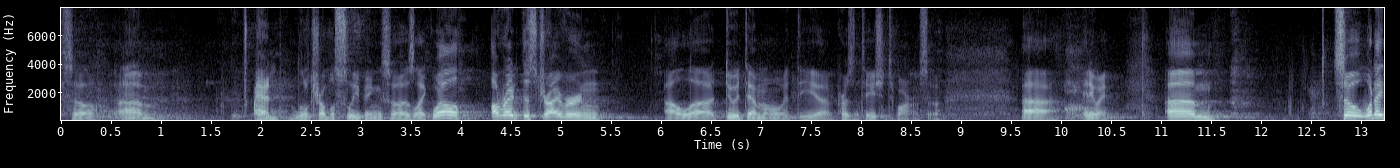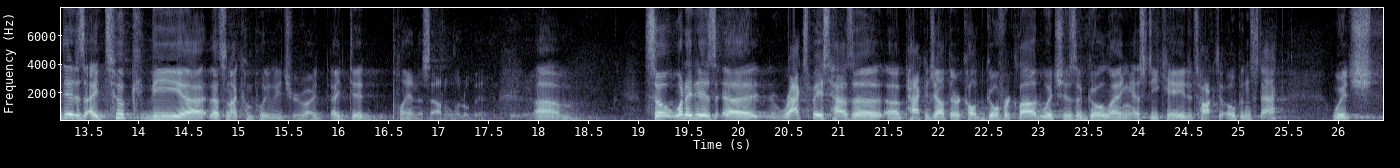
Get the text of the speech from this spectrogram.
So um, I had a little trouble sleeping, so I was like, well, I'll write this driver and I'll uh, do a demo at the uh, presentation tomorrow. So uh, anyway. Um, so what I did is I took the, uh, that's not completely true. I, I did plan this out a little bit. Um, so what it is, uh, Rackspace has a, a, package out there called Gopher Cloud, which is a Golang SDK to talk to OpenStack, which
